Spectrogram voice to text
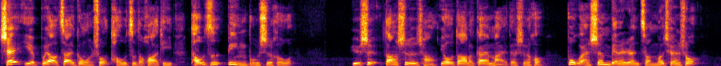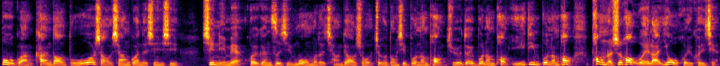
谁也不要再跟我说投资的话题，投资并不适合我。于是当市场又到了该买的时候，不管身边的人怎么劝说，不管看到多少相关的信息。心里面会跟自己默默的强调说，这个东西不能碰，绝对不能碰，一定不能碰。碰了之后，未来又会亏钱。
